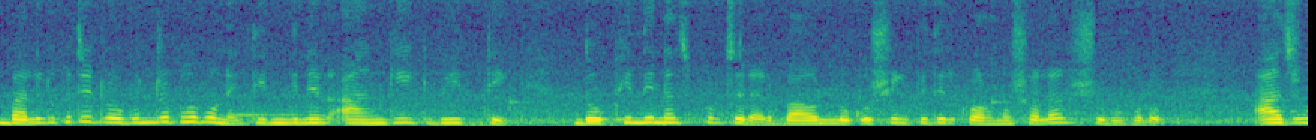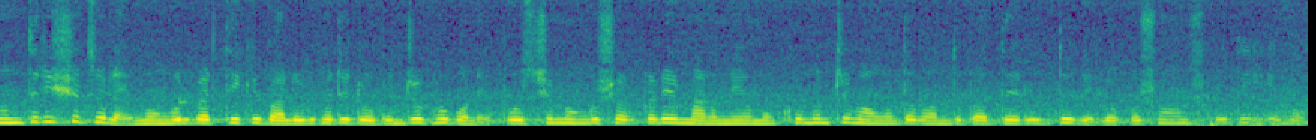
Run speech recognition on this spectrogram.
বালুরঘাটের রবীন্দ্র ভবনে তিন দিনের আঙ্গিক ভিত্তিক দক্ষিণ দিনাজপুর জেলার বাউল লোকশিল্পীদের কর্মশালা শুরু হলো। আজ উনত্রিশে জুলাই মঙ্গলবার থেকে বালুরঘাটের রবীন্দ্র ভবনে পশ্চিমবঙ্গ সরকারের মাননীয় মুখ্যমন্ত্রী মমতা বন্দ্যোপাধ্যায়ের উদ্যোগে লোকসংস্কৃতি এবং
